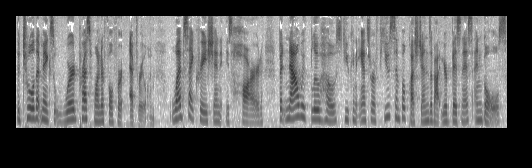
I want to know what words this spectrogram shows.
the tool that makes WordPress wonderful for everyone. Website creation is hard, but now with Bluehost, you can answer a few simple questions about your business and goals,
